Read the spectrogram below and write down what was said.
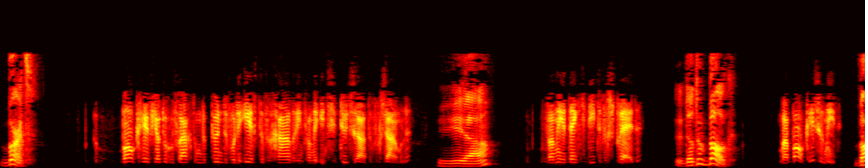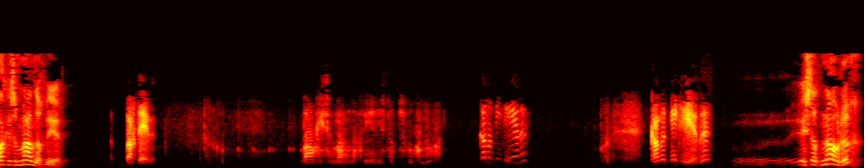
Bart, Balk heeft jou toch gevraagd om de punten voor de eerste vergadering van de instituutsraad te verzamelen? ja, Wanneer denk je die te verspreiden? dat doet Balk. Maar Balk is er niet. Balk is er maandag weer. Wacht even. Balk is er maandag weer. Is dat vroeg genoeg? Kan het niet eerder? Kan het niet eerder? Is dat nodig?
